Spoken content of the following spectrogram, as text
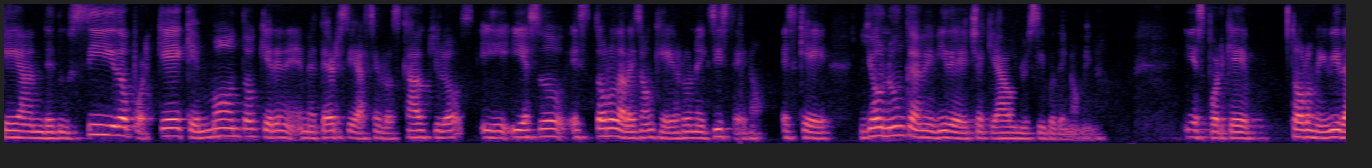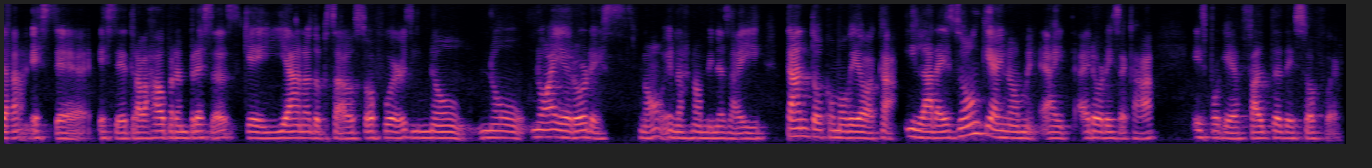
que han deducido, por qué, qué monto, quieren meterse a hacer los cálculos. Y, y eso es toda la razón que RUN existe, ¿no? Es que yo nunca en mi vida he chequeado un recibo de nómina. Y es porque toda mi vida este, este, he trabajado para empresas que ya han adoptado softwares y no, no, no hay errores ¿no? En las nóminas ahí, tanto como veo acá. Y la razón que hay, hay errores acá es porque hay falta de software.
